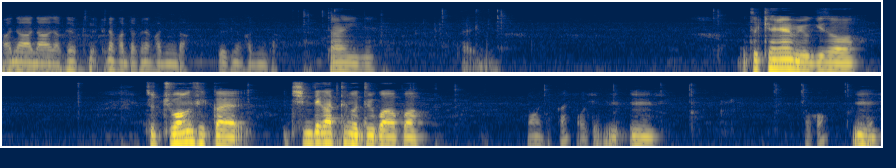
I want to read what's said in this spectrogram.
아니야, 아니야, 아니야. 그냥, 그냥, 간다, 그냥 간다. 여기 그냥 간다. 다행이네. 다행이네. 어떻게 하냐면 여기서 저 주황 색깔 침대 같은 거 들고 와봐. 중앙 색깔? 어디? 응, 응, 저거? 응.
